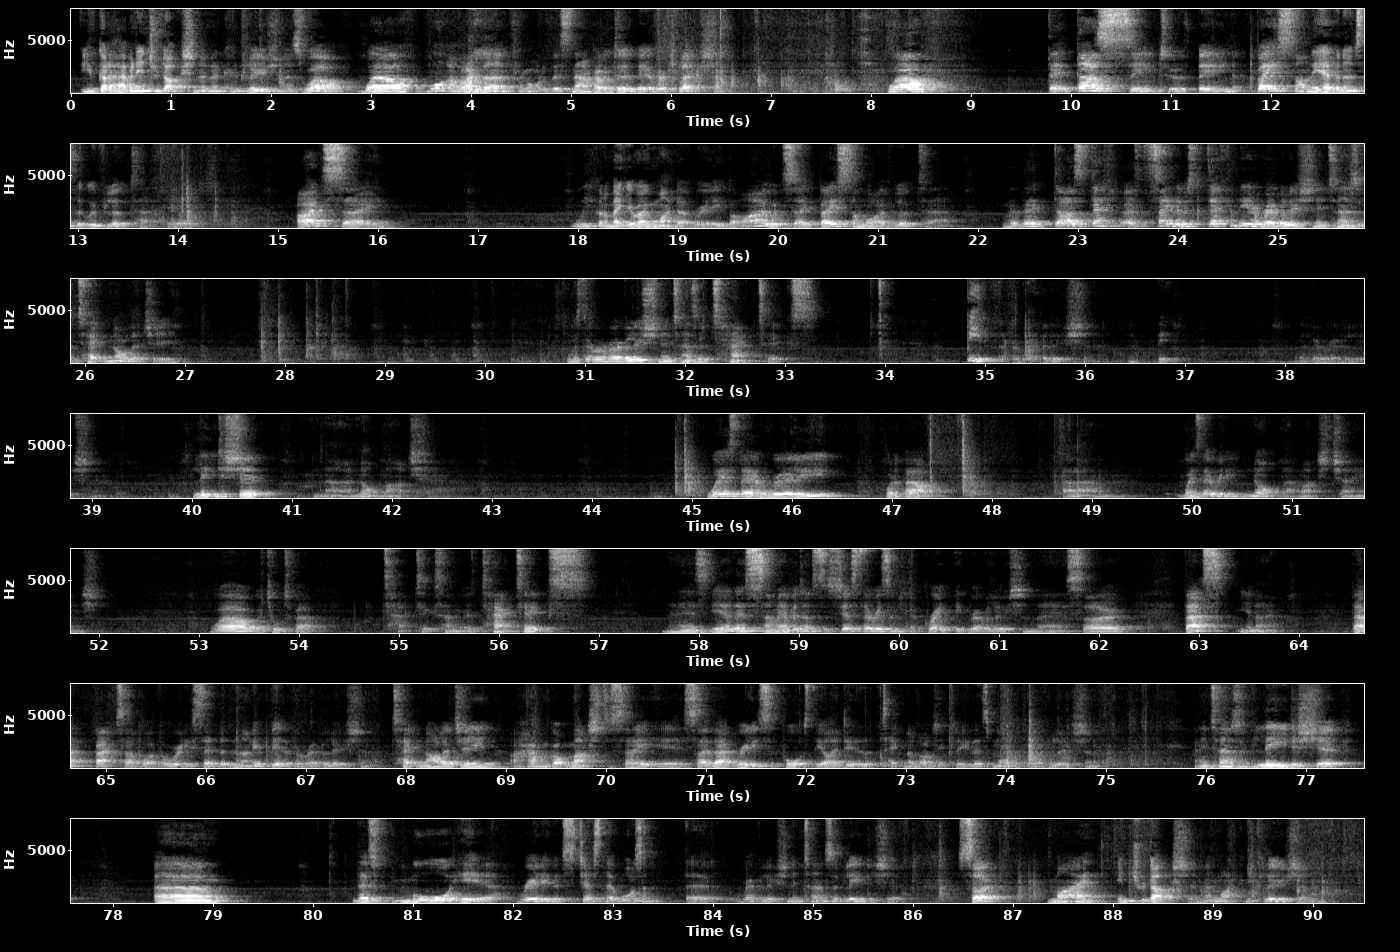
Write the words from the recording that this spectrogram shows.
you've got to have an introduction and a conclusion as well. Well, what have I learned from all of this? Now I've got to do a bit of reflection. Well, there does seem to have been, based on the evidence that we've looked at here, I'd say well, you've got to make your own mind up, really. But I would say, based on what I've looked at, that there does def- I'd say there was definitely a revolution in terms of technology. Was there a revolution in terms of tactics? A bit of a revolution. A bit of a revolution. Leadership? No, not much. Where's there really. What about. Um, where's there really not that much change? Well, we've talked about tactics, haven't we? Tactics, there's yeah, there's some evidence that suggests there isn't a great big revolution there. So that's you know that backs up what I've already said that there's only a bit of a revolution. Technology, I haven't got much to say here, so that really supports the idea that technologically there's more of a revolution. And in terms of leadership, um, there's more here really that suggests there wasn't a revolution in terms of leadership. So, my introduction and my conclusion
